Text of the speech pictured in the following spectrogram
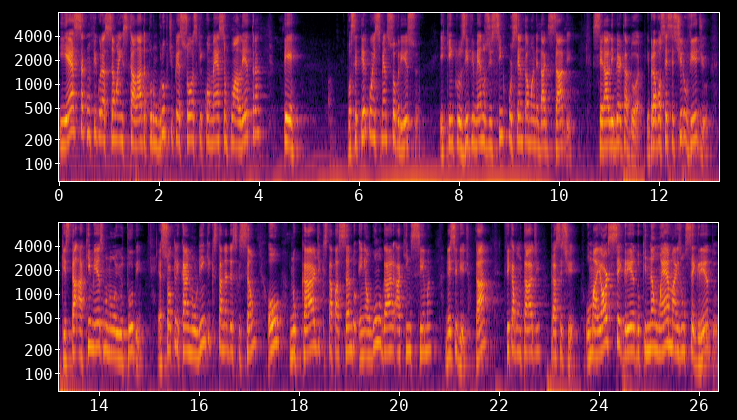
E essa configuração é instalada por um grupo de pessoas que começam com a letra P. Você ter conhecimento sobre isso, e que inclusive menos de 5% da humanidade sabe, será libertador. E para você assistir o vídeo, que está aqui mesmo no YouTube, é só clicar no link que está na descrição ou no card que está passando em algum lugar aqui em cima nesse vídeo, tá? Fica à vontade para assistir. O maior segredo, que não é mais um segredo,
